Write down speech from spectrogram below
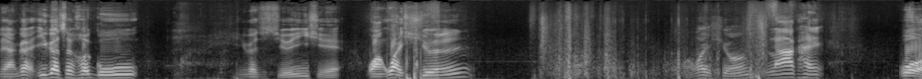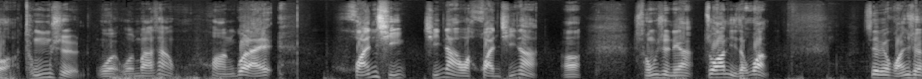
两个一个是合谷，一个是绝阴穴，往外旋，往外旋拉开，我同时我我马上。缓过来，缓擒擒拿，我缓擒拿啊，同时你看抓你的腕，这边环旋，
